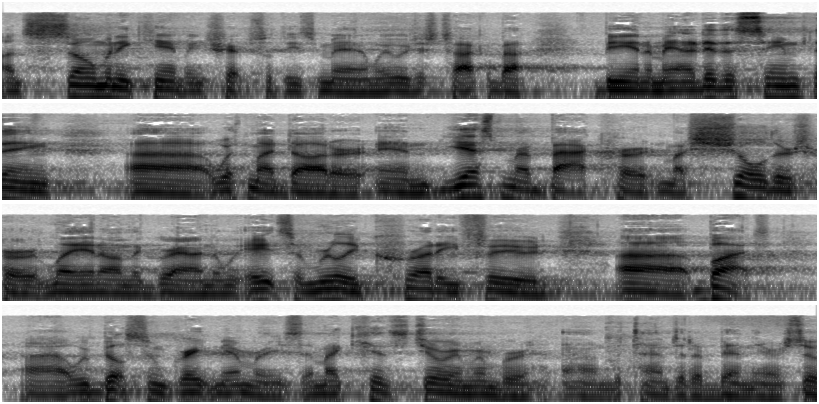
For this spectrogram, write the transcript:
on so many camping trips with these men. We would just talk about being a man. I did the same thing uh, with my daughter. And yes, my back hurt and my shoulders hurt laying on the ground. And we ate some really cruddy food. but uh, we built some great memories, and my kids still remember um, the times that I've been there. So,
